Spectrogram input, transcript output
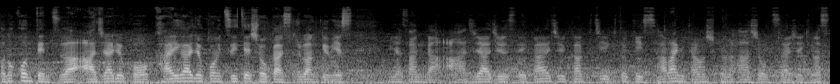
このコンテンツはアジア旅行海外旅行について紹介する番組です。皆さんがアジア中世界中各地行く時さらに楽しくなる話をお伝えしていきます。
